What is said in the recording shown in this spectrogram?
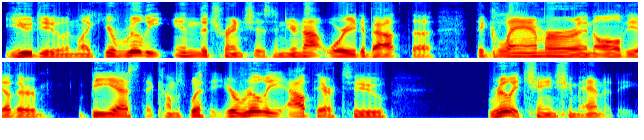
you do and like you're really in the trenches and you're not worried about the the glamour and all the other BS that comes with it. You're really out there to really change humanity.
